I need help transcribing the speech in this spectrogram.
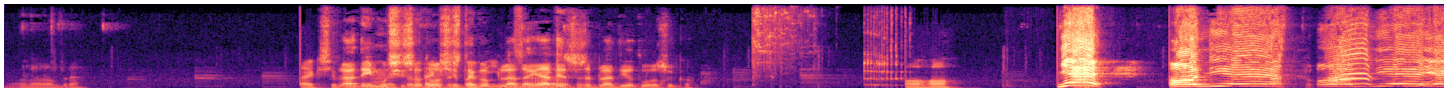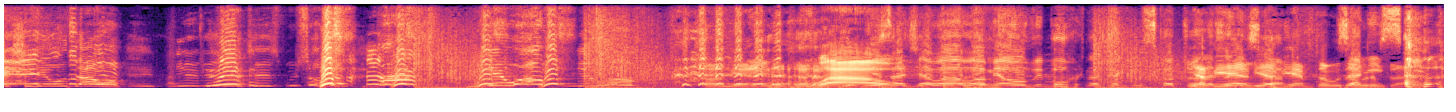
No dobra. Tak się Blady, bawimy, musisz to tak odłożyć się tego bawimy, blada. Ja wierzę, że Blady odłoży go. Oho. Nie! O nie! O nie! Jak się nie udało! Nie wiem, gdzie jest mój. Nie łap, nie łap! O nie. Wow. Nie zadziałała, miało wybuchnąć jak bym skoczył, Ja wiem, ja wiem, to był Za niski, plan.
